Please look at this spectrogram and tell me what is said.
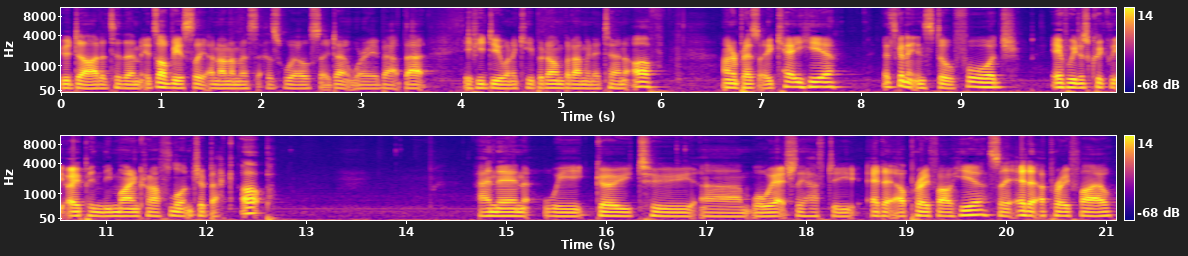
your data to them. It's obviously anonymous as well, so don't worry about that if you do want to keep it on, but I'm going to turn it off. I'm going to press OK here. It's going to install Forge. If we just quickly open the Minecraft launcher back up, and then we go to, um, well, we actually have to edit our profile here. So edit a profile,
